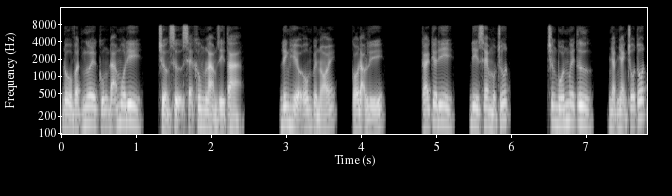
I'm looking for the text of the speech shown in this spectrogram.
đồ vật ngươi cũng đã mua đi, trưởng sự sẽ không làm gì ta. Đinh hiểu ôm quyền nói, có đạo lý. Cái kia đi đi xem một chút. Chương bốn mươi b ố nhặt nhạnh chỗ tốt,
